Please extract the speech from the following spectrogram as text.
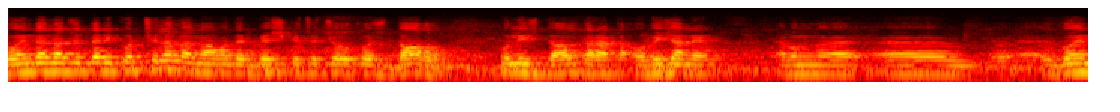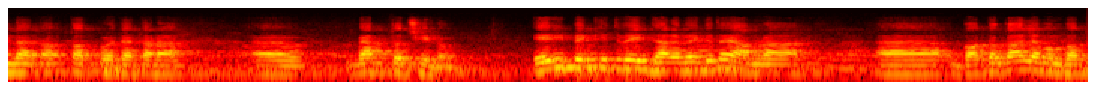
গোয়েন্দা নজরদারি করছিলাম এবং আমাদের বেশ কিছু চৌকস দল, পুলিশ দল তারা অভিযানে এবং গোয়েন্দা তৎপরতায় তারা ব্যপ্ত ছিল। এরই প্রেক্ষিতে, এই ধারাবাহিকতায় আমরা গতকাল এবং গত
